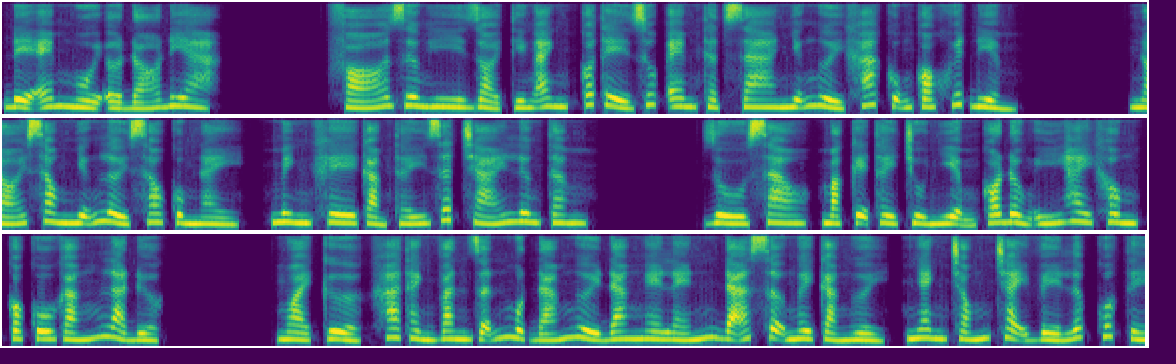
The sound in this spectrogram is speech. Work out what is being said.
để em ngồi ở đó đi ạ. À? Phó Dương Hy giỏi tiếng Anh có thể giúp em thật ra những người khác cũng có khuyết điểm. Nói xong những lời sau cùng này, Minh Khê cảm thấy rất trái lương tâm. Dù sao, mặc kệ thầy chủ nhiệm có đồng ý hay không, có cố gắng là được. Ngoài cửa, Kha Thành Văn dẫn một đám người đang nghe lén đã sợ ngây cả người, nhanh chóng chạy về lớp quốc tế.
